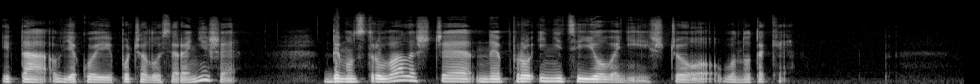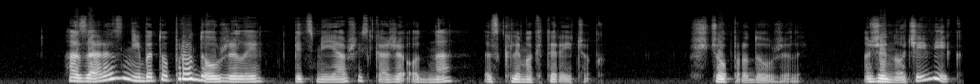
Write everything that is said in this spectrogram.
і та, в якої почалося раніше, демонструвала ще не проініційовані, що воно таке. А зараз нібито продовжили, підсміявшись, каже одна з клімактеричок. Що продовжили? Жіночий вік.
